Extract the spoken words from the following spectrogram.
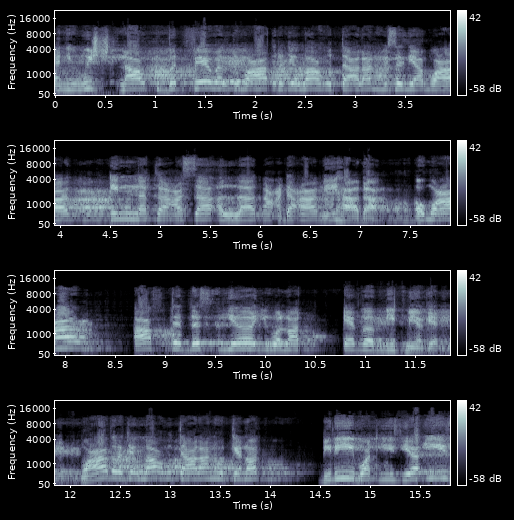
and he wished now to bid farewell to Mu'adh radiallahu ta'ala, he says, Ya Mu'adh, إِنَّكَ عَسَىٰ أَلَّا تَعْدَعَامِ هَذَا O Mu'adh, after this year you will not ever meet me again. Mu'adh radiallahu ta'ala cannot believe what he is here is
